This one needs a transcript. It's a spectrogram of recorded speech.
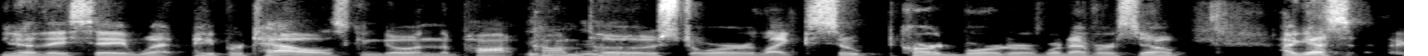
you know, they say wet paper towels can go in the mm-hmm. compost or like soaked cardboard or whatever. So I guess uh,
